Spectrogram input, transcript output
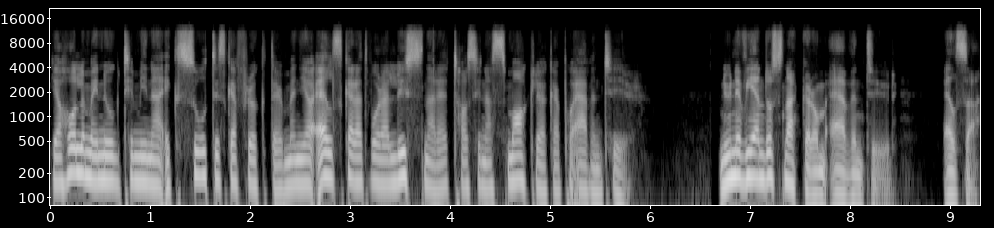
Jag håller mig nog till mina exotiska frukter men jag älskar att våra lyssnare tar sina smaklökar på äventyr. Nu när vi ändå snackar om äventyr. Elsa,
